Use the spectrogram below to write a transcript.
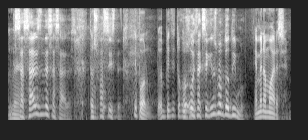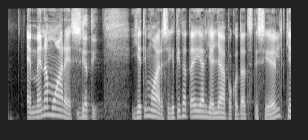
Ναι. Σας άρεσε ή δεν σας άρεσε; Αποφασίστε. Λοιπόν, επειδή το Ω- έχω Όχι, θα ξεκινήσουμε από τον Τίμο. Εμένα μου άρεσε. Εμένα μου αρέσει. Γιατί; Γιατί μου άρεσε, γιατί είδα τα AR γυαλιά από κοντά της TCL και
